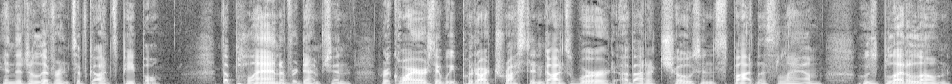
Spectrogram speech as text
in the deliverance of God's people. The plan of redemption requires that we put our trust in God's word about a chosen spotless lamb whose blood alone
